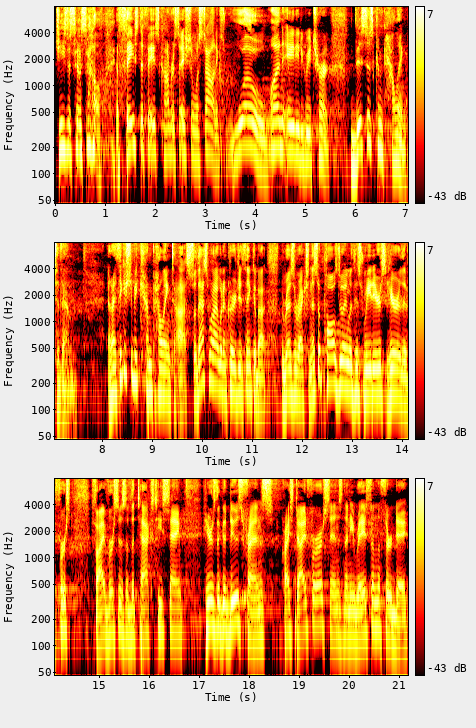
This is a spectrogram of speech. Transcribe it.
Jesus himself, a face to face conversation with Saul. And goes, whoa, 180 degree turn. This is compelling to them. And I think it should be compelling to us. So that's what I would encourage you to think about the resurrection. That's what Paul's doing with his readers here in the first five verses of the text. He's saying, here's the good news, friends. Christ died for our sins, and then he raised on the third day.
